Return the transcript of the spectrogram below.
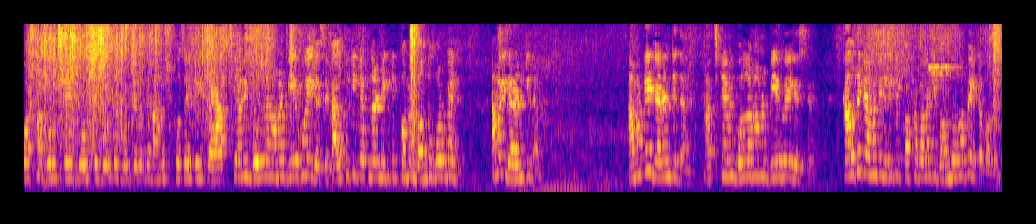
কথা বলতে বলতে বলতে বলতে বলতে মানুষ খোঁচাইতেই চায় আজকে আমি বললাম আমার বিয়ে হয়ে গেছে, কালকে কি আপনারা নেগেটিভ কমেন্ট বন্ধ করবেন? আমাকে গ্যারান্টি দেন। আমাকে গ্যারান্টি দেন। আজকে আমি বললাম আমার বিয়ে হয়ে গেছে। কাল থেকে আমাকে নেগেটিভ কথা বলা কি বন্ধ হবে, এটা বলেন।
